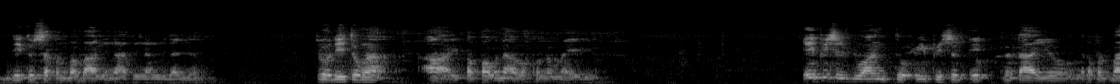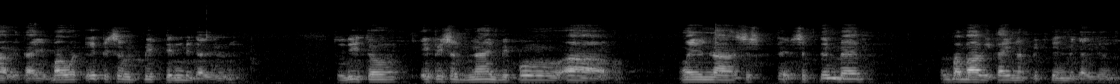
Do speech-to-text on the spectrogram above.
Dito sa pagbabagi natin ng medalyon. So dito nga, ah, ipapaunawa ko na maigi. Episode 1 to episode 8 na tayo, nakapagbagi tayo. Bawat episode 15 medalyon. So dito, episode 9 before, ah, ngayon na Sep- September, magbabagi tayo ng 15 medalyon.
